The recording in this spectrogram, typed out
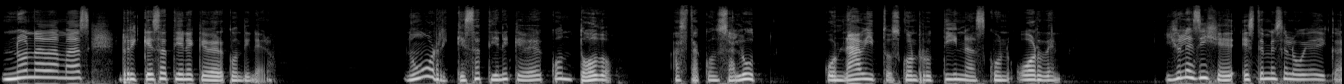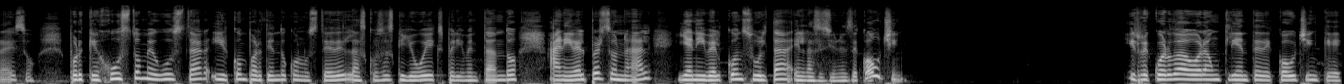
no nada más riqueza tiene que ver con dinero. No, riqueza tiene que ver con todo, hasta con salud con hábitos, con rutinas, con orden. Y yo les dije, este mes se lo voy a dedicar a eso, porque justo me gusta ir compartiendo con ustedes las cosas que yo voy experimentando a nivel personal y a nivel consulta en las sesiones de coaching. Y recuerdo ahora un cliente de coaching que,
